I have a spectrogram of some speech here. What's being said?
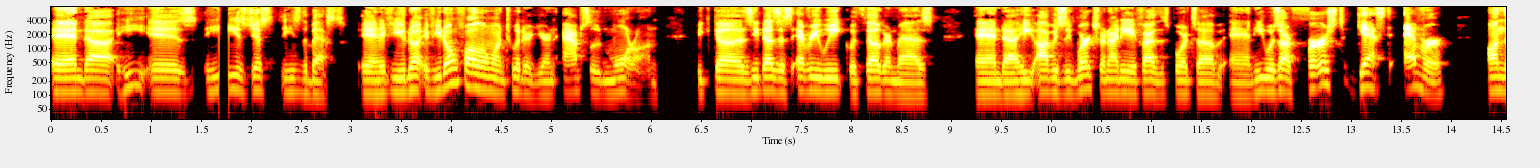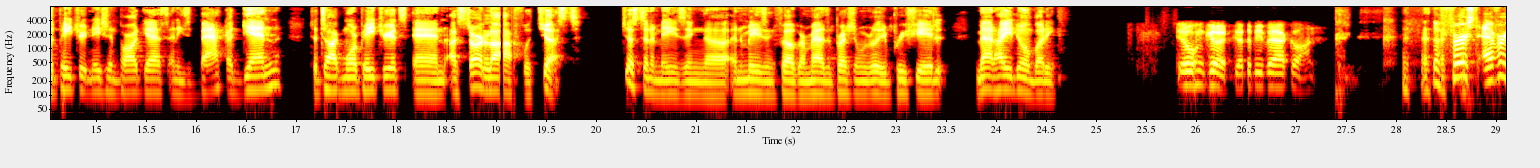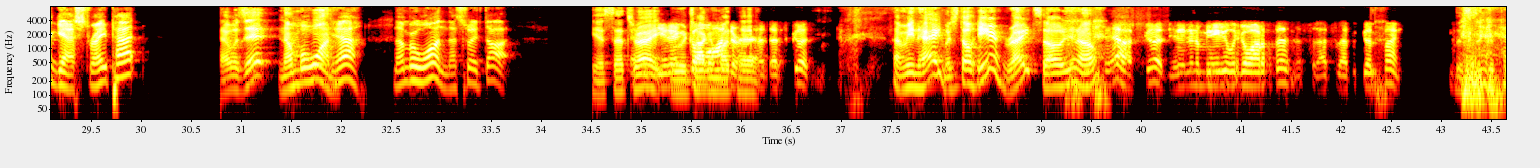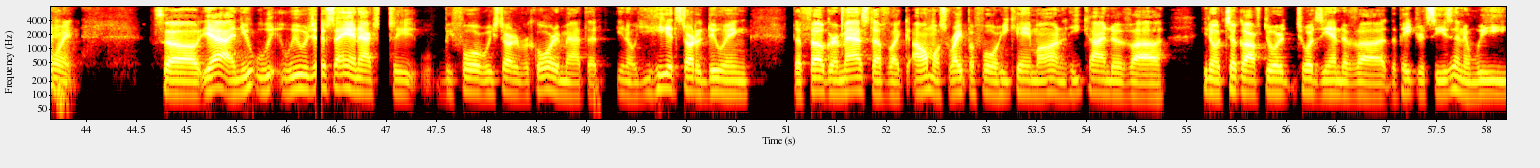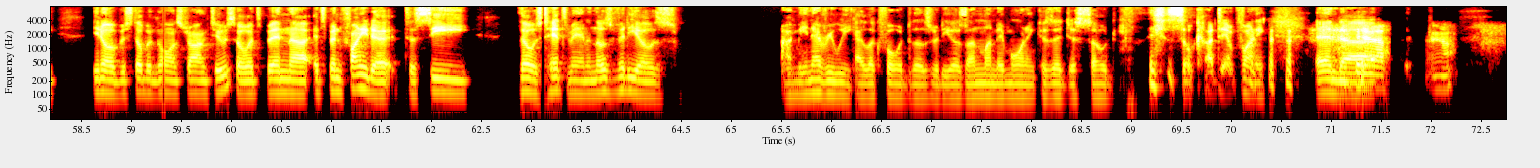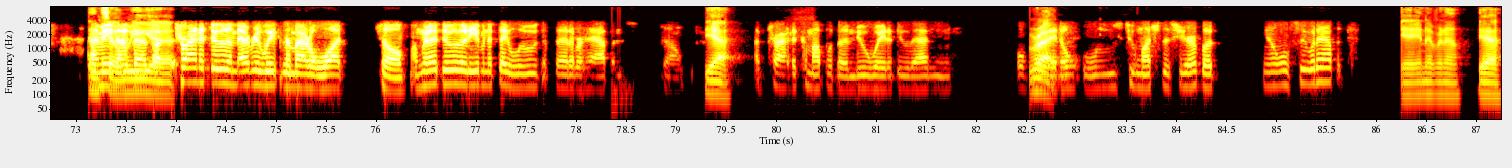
and uh, he is he is just he's the best. And if you don't if you don't follow him on Twitter, you're an absolute moron because he does this every week with Felger and Maz, and uh, he obviously works for 98.5 The Sports Hub, and he was our first guest ever on the Patriot Nation podcast, and he's back again to talk more Patriots. And I started off with just just an amazing uh, an amazing Felger Maz impression. We really appreciate it. Matt, how you doing, buddy? Doing good. Good to be back on. the first ever guest, right, Pat? That was it. Number one. Yeah, number one. That's what I thought. Yes, that's And right. You We didn't were go talking under. about that. That- That's good. I mean, hey, we're still here, right? So you know, Yeah, that's good. You didn't immediately go out of business. So that's that's a good thing. this is a good point. So yeah, and you we, we were just saying actually before we started recording, Matt, that you know he had started doing the Felger Maz stuff like almost right before he came on, and he kind of uh you know took off toward, towards the end of uh the Patriots season, and we you know have still been going strong too. So it's been uh it's been funny to to see those hits, man, and those videos. I mean, every week I look forward to those videos on Monday morning because they're just so it's just so goddamn funny. And uh, yeah. Yeah. I mean, so I'm, we, I'm uh, trying to do them every week, no matter what. So I'm going to do it even if they lose, if that ever happens. So yeah, I've tried to come up with a new way to do that, and hopefully Right. they don't lose too much this year. But you know, we'll see what happens. Yeah, you never know. Yeah,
